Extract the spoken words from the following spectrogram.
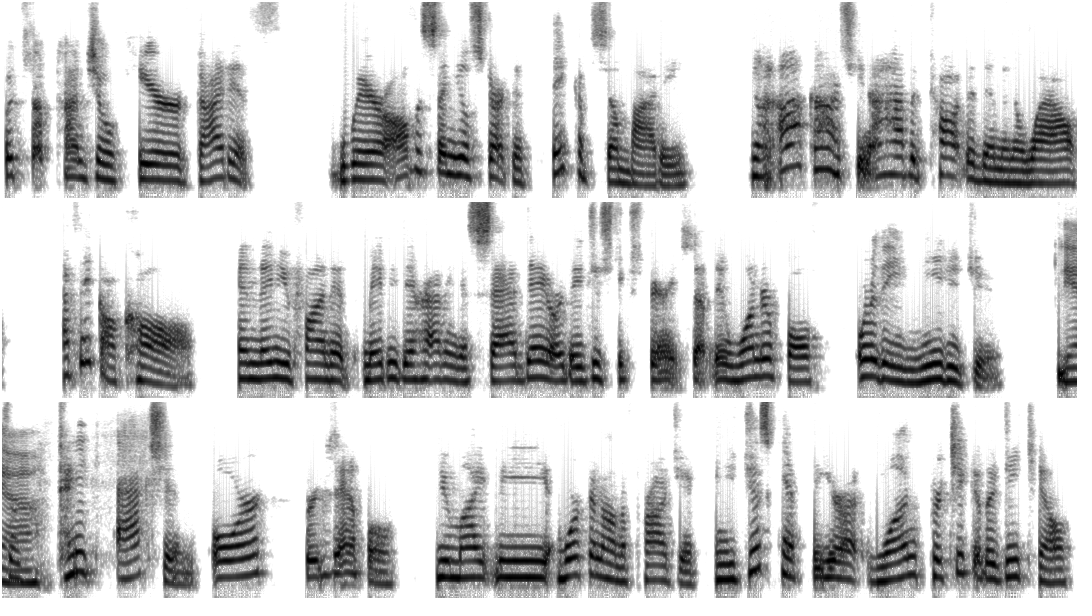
But sometimes you'll hear guidance where all of a sudden you'll start to think of somebody. You're like, oh gosh, you know, I haven't talked to them in a while. I think I'll call. And then you find that maybe they're having a sad day or they just experienced something wonderful or they needed you. Yeah. So take action. Or, for example, you might be working on a project and you just can't figure out one particular detail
